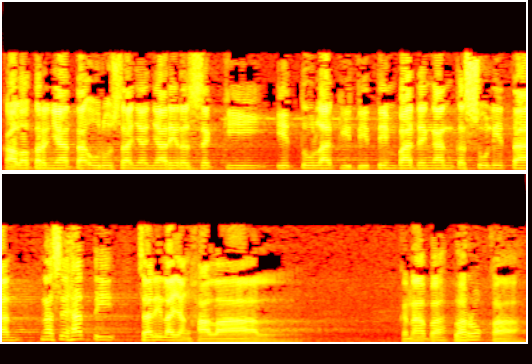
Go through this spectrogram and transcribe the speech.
Kalau ternyata urusannya nyari rezeki itu lagi ditimpa dengan kesulitan, nasihati, carilah yang halal. Kenapa? Barokah.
